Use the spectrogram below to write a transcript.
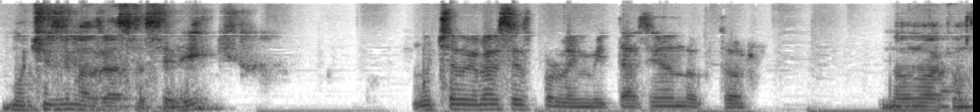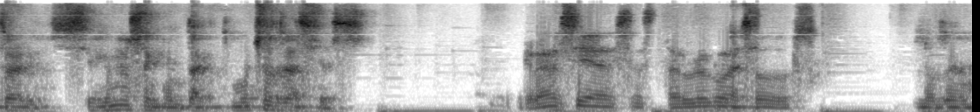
Muchísimas gracias, Eric. Muchas gracias por la invitación, doctor. No, no, al contrario. Seguimos en contacto. Muchas gracias. Gracias. Hasta luego a todos. Nos vemos.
